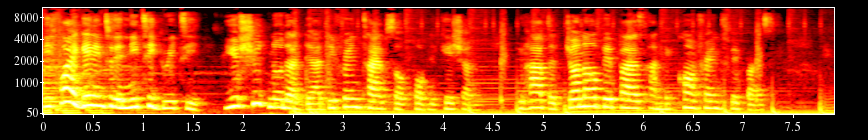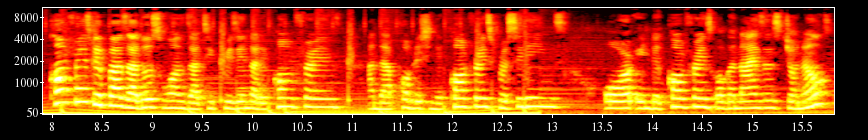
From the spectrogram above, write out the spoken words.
Before I get into the nitty gritty, you should know that there are different types of publication. You have the journal papers and the conference papers. Conference papers are those ones that you present at a conference and are published in the conference proceedings or in the conference organizers journals,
